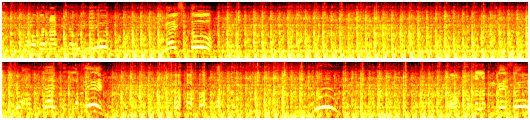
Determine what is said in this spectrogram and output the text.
Itong haba natin nahuli ngayon. Guys, ito. Grabe guys, ang laki. Woo! Napakalaki guys, oh.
